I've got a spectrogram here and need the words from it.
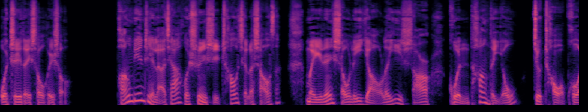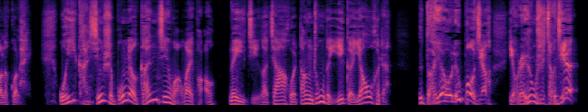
我只得收回手。旁边这俩家伙顺势抄起了勺子，每人手里舀了一勺滚烫的油，就朝我泼了过来。我一看形势不妙，赶紧往外跑。那几个家伙当中的一个吆喝着：“打幺幺零报警，有人入室抢劫！”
